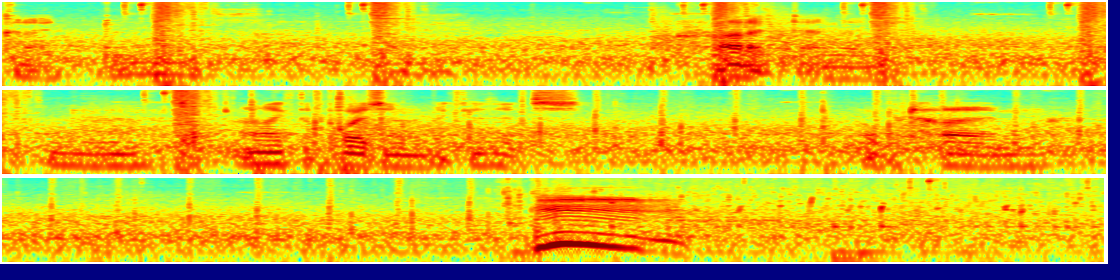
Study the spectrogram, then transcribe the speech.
can I do? Product damage. Hmm, I like the poison because it's over time. What? Huh?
